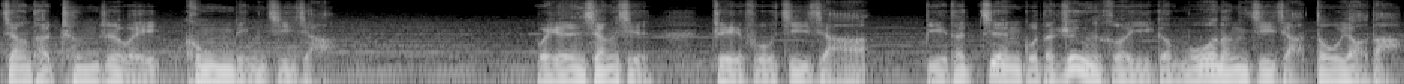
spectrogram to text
将它称之为“空灵机甲”。韦恩相信。这副机甲比他见过的任何一个魔能机甲都要大。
